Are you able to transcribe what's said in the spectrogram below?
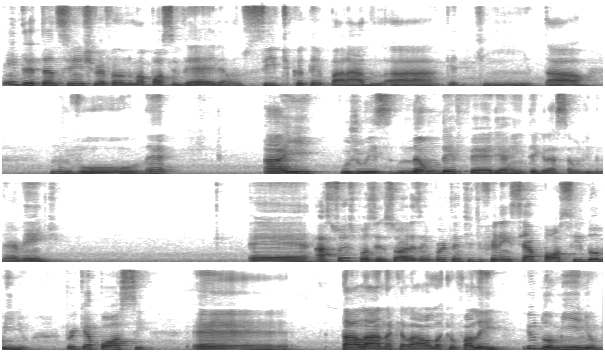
Entretanto, se a gente estiver falando de uma posse velha, um sítio que eu tenho parado lá, quietinho e tal, não vou, né? Aí o juiz não defere a reintegração liminarmente. É, ações possessórias é importante diferenciar posse e domínio, porque a posse é, tá lá naquela aula que eu falei, e o domínio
